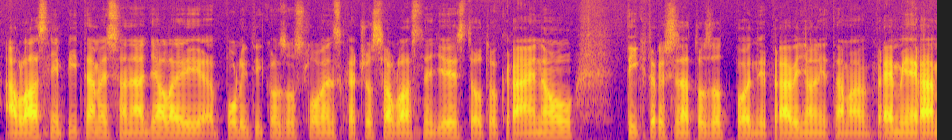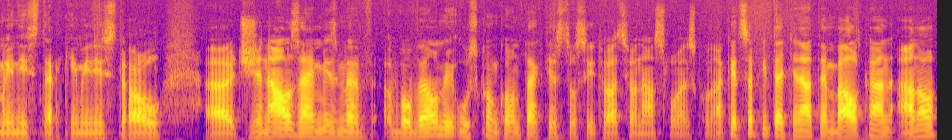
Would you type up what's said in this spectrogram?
a vlastne pýtame sa naďalej politikov zo Slovenska, čo sa vlastne deje s touto krajinou. Tí, ktorí sú za to zodpovední, pravidelne tam máme premiéra, ministerky, ministrov. E, čiže naozaj my sme vo veľmi úzkom kontakte s tou situáciou na Slovensku. No a keď sa pýtate na ten Balkán, áno,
